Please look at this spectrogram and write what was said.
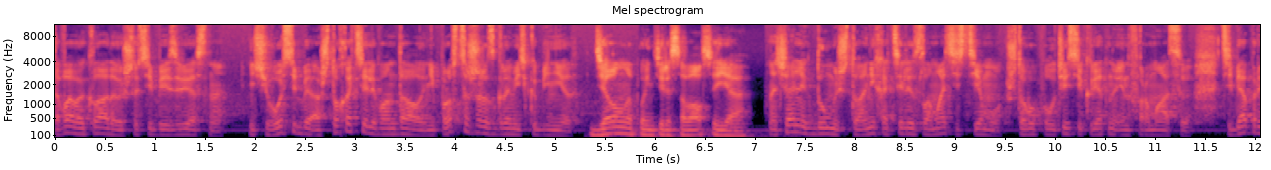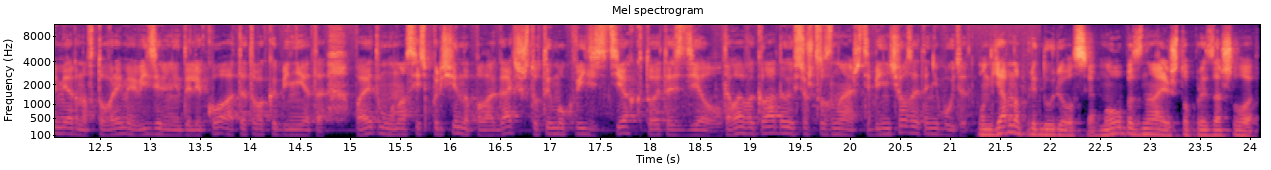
Давай выкладывай, что тебе известно. Ничего себе, а что хотели вандалы? Не просто же разгромить кабинет? Деланно поинтересовался я. Начальник думает, что они хотели взломать систему, чтобы получить секретную информацию. Тебя примерно в то время видели недалеко от этого кабинета, поэтому у нас есть причина полагать, что ты мог видеть тех, кто это сделал. Давай выкладывай все, что знаешь, тебе ничего за это не будет. Он явно придурился, мы оба знали, что произошло,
